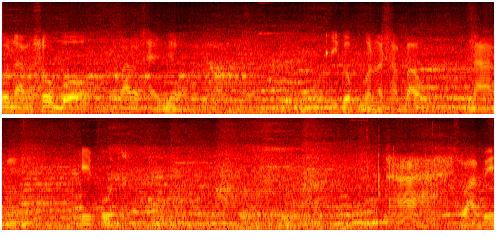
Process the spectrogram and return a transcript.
Unang subo para sa inyo. Higop mo na sabaw ng hipon. Ah, swabe.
